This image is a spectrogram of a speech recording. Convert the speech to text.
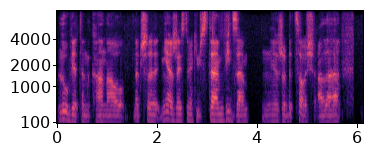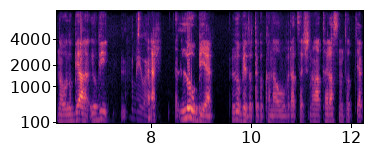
lubię ten kanał. Znaczy, nie, że jestem jakimś stałym widzem, nie żeby coś, ale no lubię, lubi, Lubiłem. lubię, lubię do tego kanału wracać. No a teraz, no to jak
